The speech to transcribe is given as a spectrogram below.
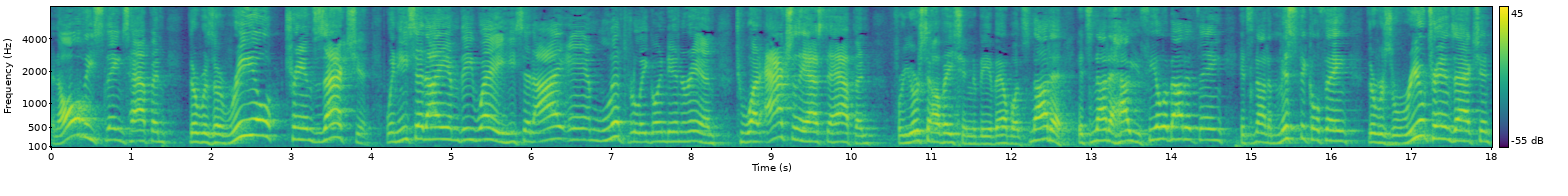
and all these things happened. There was a real transaction. When he said, I am the way, he said, I am literally going to enter in to what actually has to happen for your salvation to be available. It's not a, it's not a how you feel about it thing. It's not a mystical thing. There was a real transaction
